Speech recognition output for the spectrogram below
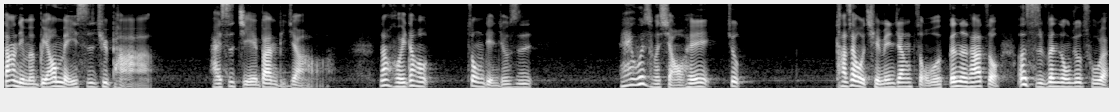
当然，你们不要没事去爬，还是结伴比较好。那回到重点就是，哎，为什么小黑就他在我前面这样走，我跟着他走二十分钟就出来，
